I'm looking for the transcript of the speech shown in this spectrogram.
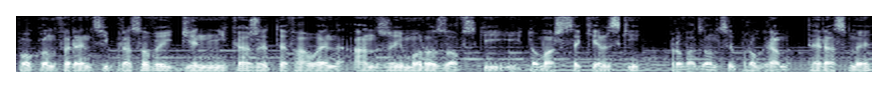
Po konferencji prasowej dziennikarze TVN Andrzej Morozowski i Tomasz Sekielski, prowadzący program Teraz My,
